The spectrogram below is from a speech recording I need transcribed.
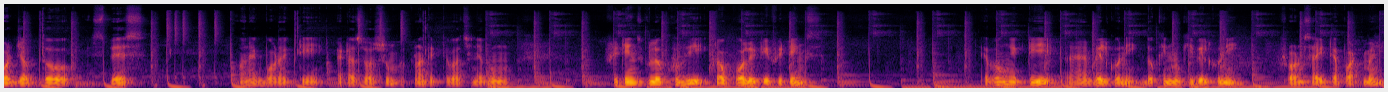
পর্যাপ্ত স্পেস অনেক বড় একটি অ্যাটাচ ওয়াশরুম আপনারা দেখতে পাচ্ছেন এবং ফিটিংসগুলো খুবই টপ কোয়ালিটি ফিটিংস এবং একটি বেলকনি দক্ষিণমুখী বেলকনি ফ্রন্ট সাইড অ্যাপার্টমেন্ট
